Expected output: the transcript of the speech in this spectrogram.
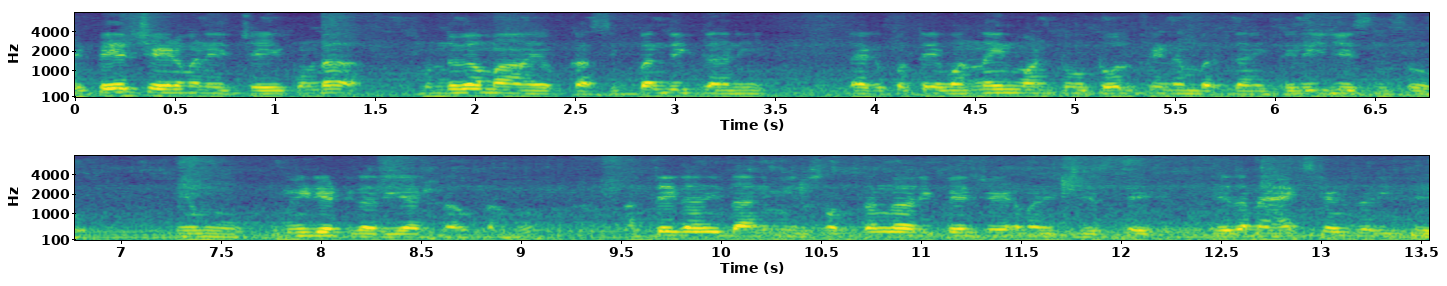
రిపేర్ చేయడం అనేది చేయకుండా ముందుగా మా యొక్క సిబ్బందికి కానీ లేకపోతే one nine one two toll free నెంబర్కి కానీ తెలియజేసిన సో మేము ఇమీడియట్గా రియాక్ట్ అవుతాము. అంతేగాని దాన్ని మీరు సొంతంగా రిపేర్ చేయడం అనేది చేస్తే ఏదైనా యాక్సిడెంట్ జరిగితే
